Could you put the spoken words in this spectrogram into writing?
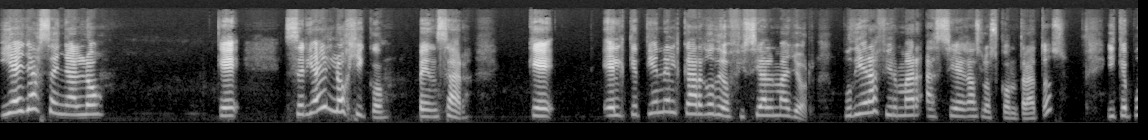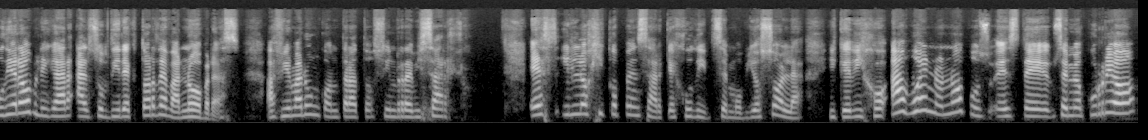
Y ella señaló que sería ilógico pensar que el que tiene el cargo de oficial mayor pudiera firmar a ciegas los contratos y que pudiera obligar al subdirector de Banobras a firmar un contrato sin revisarlo. Es ilógico pensar que Judith se movió sola y que dijo, ah, bueno, no, pues este, se me ocurrió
